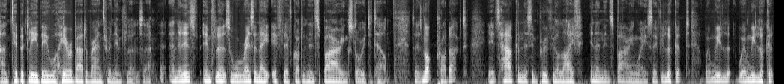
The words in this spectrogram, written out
uh, typically, they will hear about a brand through an influencer, and an influencer will resonate if they've got an inspiring story to tell. So it's not product; it's how can this improve your life in an inspiring way. So if you look at when we when we look at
